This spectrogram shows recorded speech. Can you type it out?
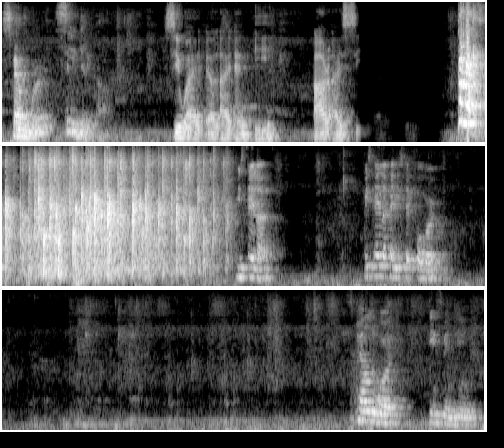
Spell the word cylindrical. C Y L I N E R I C. Miss Ella? Miss Ella, can you step forward? Spell the word Dysbindin. D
